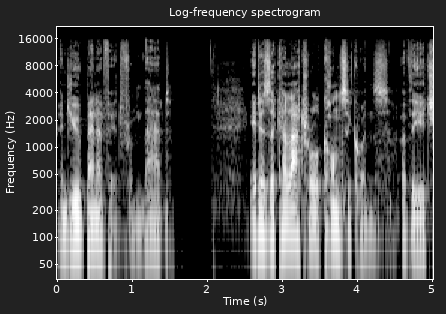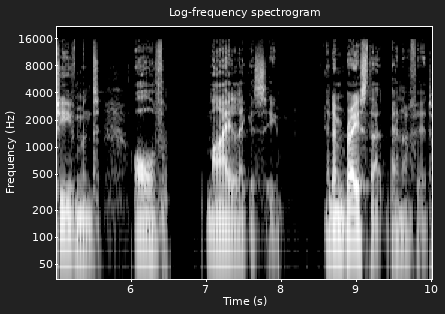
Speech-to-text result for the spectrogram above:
and you benefit from that. It is a collateral consequence of the achievement of my legacy, and embrace that benefit.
